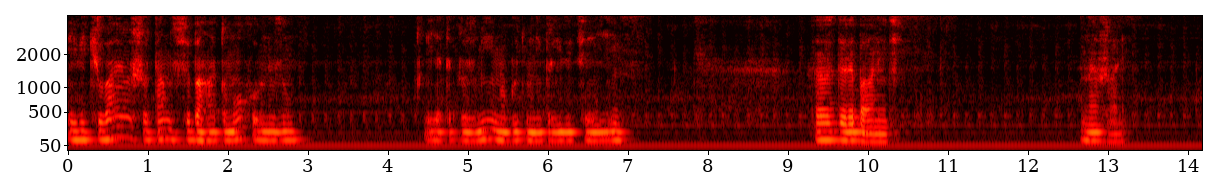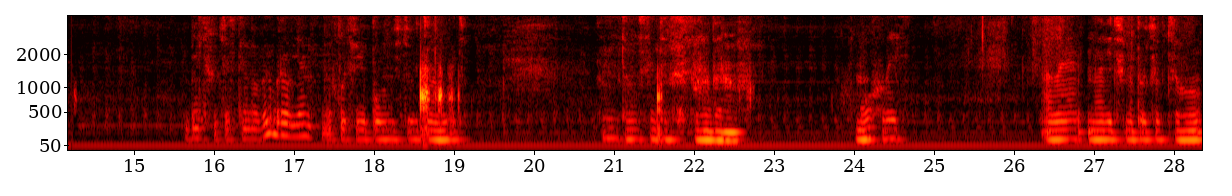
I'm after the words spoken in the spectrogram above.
І відчуваю, що там ще багато моху внизу. І я так розумію, мабуть, мені прийдеться її роздеребанить. На жаль. Більшу частину вибрав я, не хочу її повністю витягувати. Там все так повибирав. Мох весь. Але навіть шматочок цього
